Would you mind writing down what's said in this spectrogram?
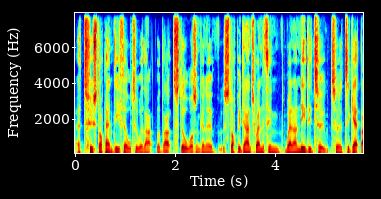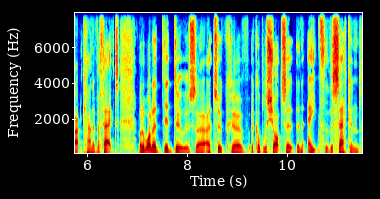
a two stop ND filter with that, but that still wasn't going to stop it down to anything where I needed to, to to get that kind of effect. But what I did do is uh, I took uh, a couple of shots at an eighth of a second.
